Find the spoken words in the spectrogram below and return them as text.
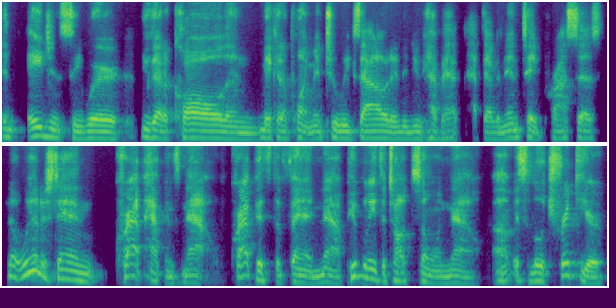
an agency where you got to call and make an appointment two weeks out, and then you have, have, have to have an intake process. No, we understand crap happens now crap hits the fan now. People need to talk to someone now. Um, it's a little trickier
